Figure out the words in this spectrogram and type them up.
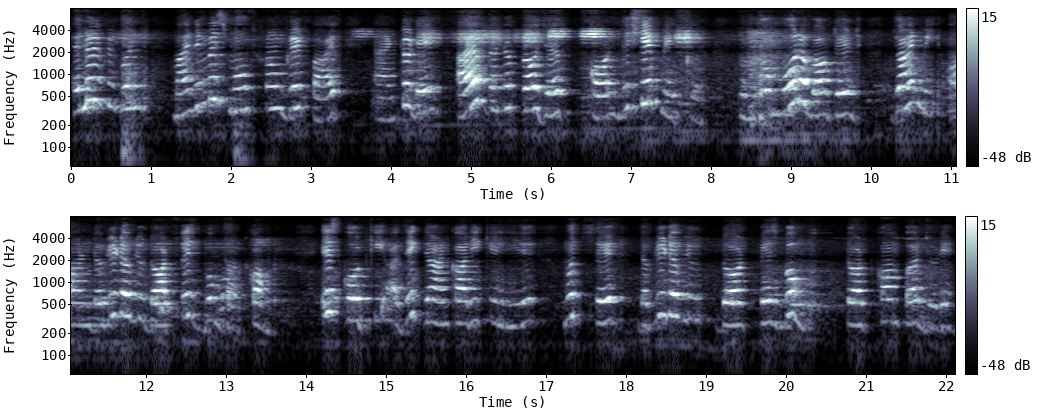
Hello everyone, my name is Mook from grade 5 and today I have done a project called The Shape Maker. To know more about it, join me on www.facebook.com. इस code की अधिक जानकारी के लिए मुझसे www.facebook.com पर जुड़ें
